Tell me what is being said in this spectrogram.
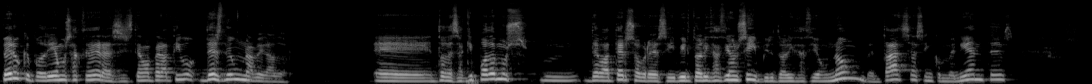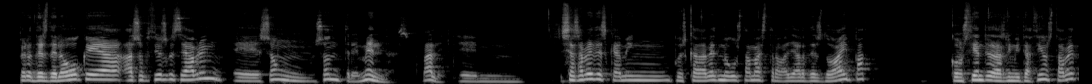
pero que poderíamos acceder a ese sistema operativo desde un navegador. Eh, entonces, aquí podemos mm, debater sobre si virtualización sí, virtualización non, ventaxas, inconvenientes, pero desde logo que a, as opcións que se abren eh, son, son tremendas, vale? Eh, xa sabedes que a min pois, cada vez me gusta máis traballar desde o iPad, consciente das limitacións, tal vez,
